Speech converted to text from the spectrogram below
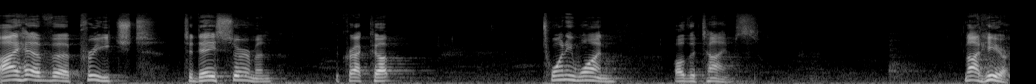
I have uh, preached today's sermon, the crack cup, 21 other times. Not here.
